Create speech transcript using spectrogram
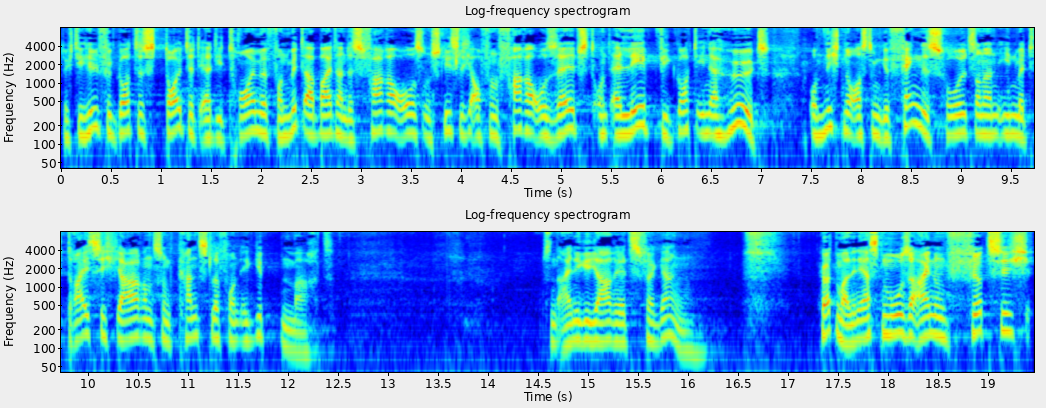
Durch die Hilfe Gottes deutet er die Träume von Mitarbeitern des Pharaos und schließlich auch von Pharao selbst und erlebt, wie Gott ihn erhöht und nicht nur aus dem Gefängnis holt, sondern ihn mit 30 Jahren zum Kanzler von Ägypten macht. Es sind einige Jahre jetzt vergangen. Hört mal, in 1. Mose 41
